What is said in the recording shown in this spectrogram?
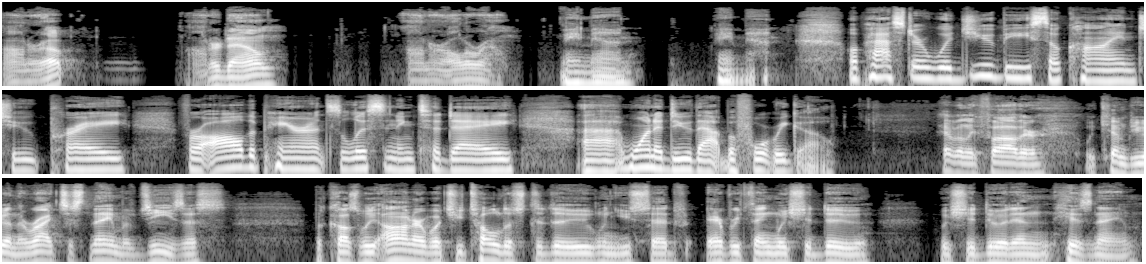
Honor up, honor down, honor all around. Amen. Amen. Well, Pastor, would you be so kind to pray for all the parents listening today? Uh, want to do that before we go. Heavenly Father, we come to you in the righteous name of Jesus because we honor what you told us to do when you said everything we should do, we should do it in His name.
